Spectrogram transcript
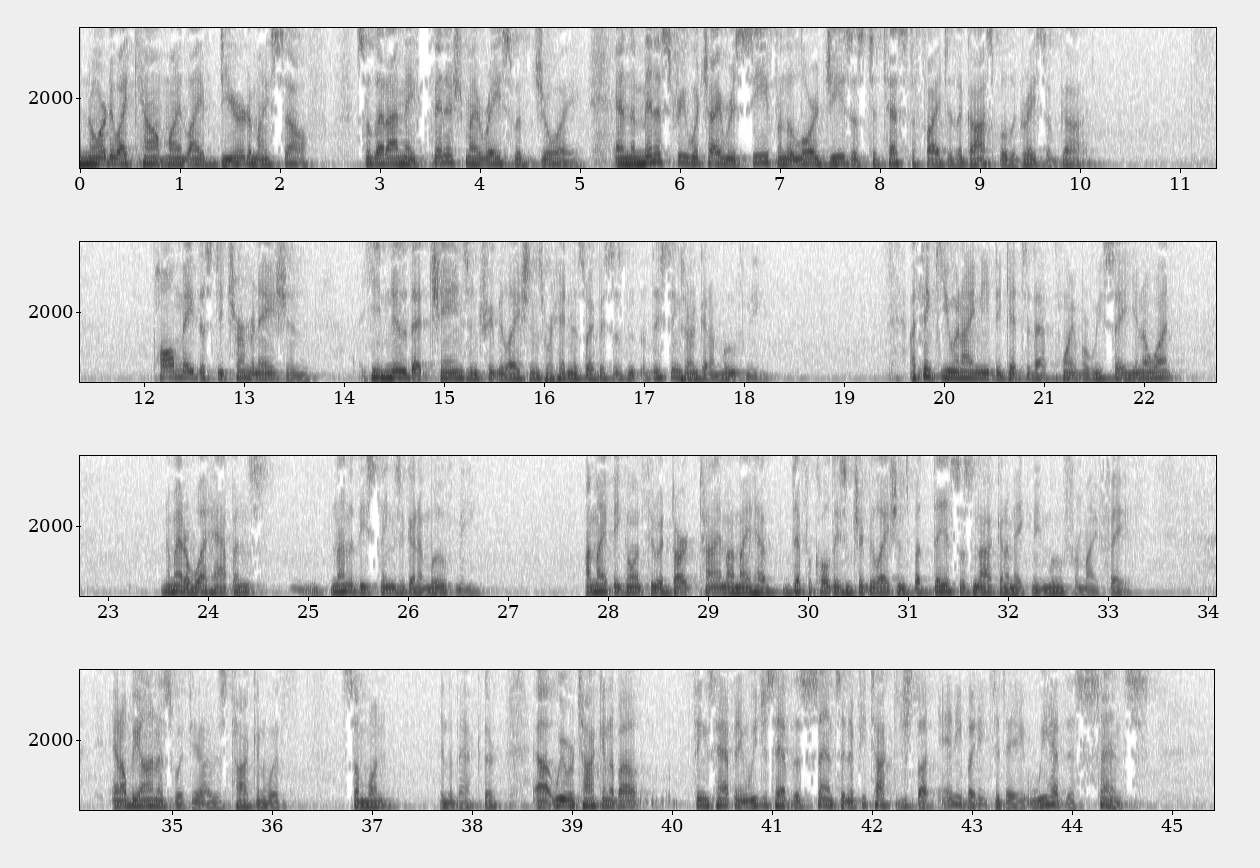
nor do I count my life dear to myself, so that I may finish my race with joy, and the ministry which I receive from the Lord Jesus to testify to the gospel of the grace of God. Paul made this determination. He knew that chains and tribulations were hidden his way, but he says, These things aren't going to move me. I think you and I need to get to that point where we say, you know what? No matter what happens, none of these things are going to move me. I might be going through a dark time. I might have difficulties and tribulations, but this is not going to make me move from my faith. And I'll be honest with you. I was talking with someone in the back there. Uh, we were talking about things happening. We just have this sense, and if you talk to just about anybody today, we have this sense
